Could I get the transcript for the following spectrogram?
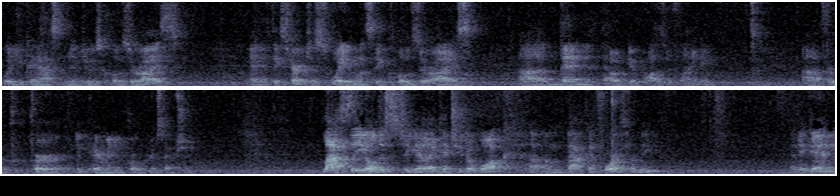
what you can ask them to do is close their eyes. And if they start to sway once they close their eyes, uh, then that would be a positive finding uh, for, for impairment in proprioception. Lastly, I'll just to get, get you to walk um, back and forth for me. And again,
